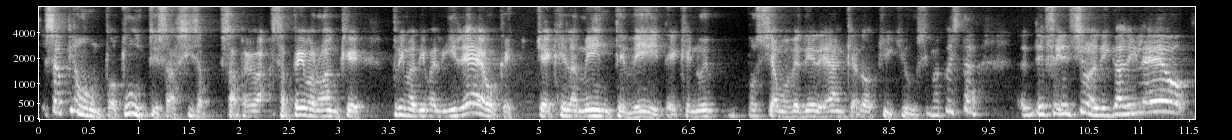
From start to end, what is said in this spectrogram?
sappiamo un po' tutti, sa, si sapeva, sapevano anche prima di Galileo che, cioè, che la mente vede, che noi possiamo vedere anche ad occhi chiusi, ma questa eh, definizione di Galileo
